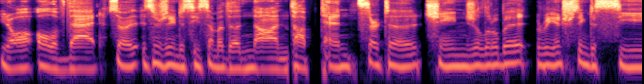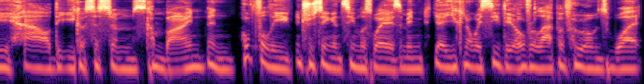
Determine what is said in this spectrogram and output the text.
you know, all, all of that. So it's interesting to see some of the non top 10 start to change a little bit. It'll be interesting to see how the ecosystems combine and hopefully interesting and seamless ways. I mean, yeah, you can always see the overlap of who owns what,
